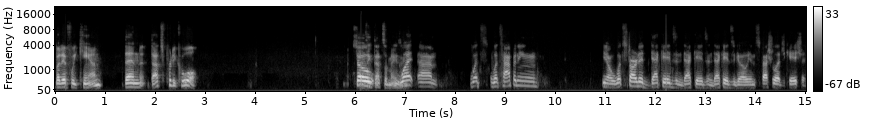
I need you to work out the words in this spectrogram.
but if we can then that's pretty cool. So I think that's amazing. what um what's what's happening you know what started decades and decades and decades ago in special education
